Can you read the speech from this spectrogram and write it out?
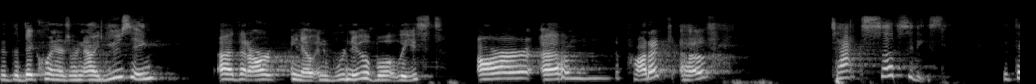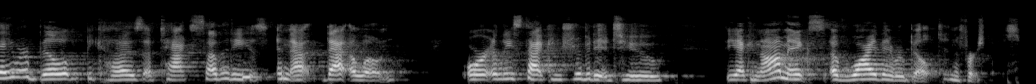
that the Bitcoiners are now using, uh, that are, you know, in renewable at least, are um, product of tax subsidies. That they were built because of tax subsidies and that, that alone. Or at least that contributed to the economics of why they were built in the first place.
